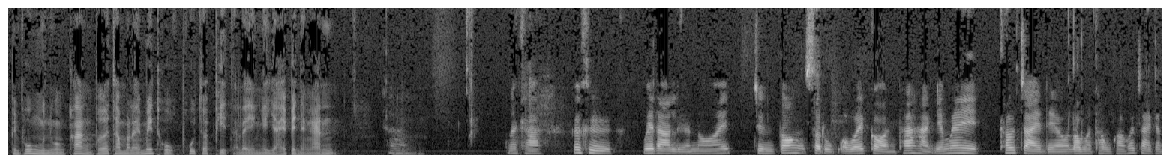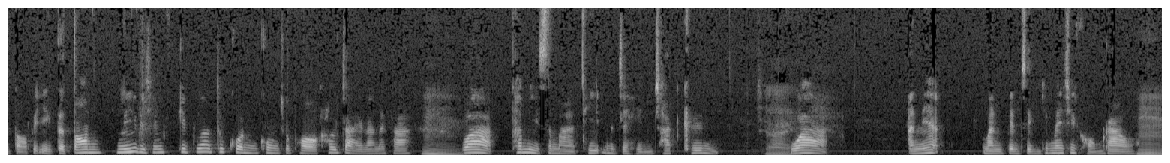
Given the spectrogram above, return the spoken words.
เป็นผู้งุนงงคลั่งเพ้อทำอะไรไม่ถูกพูดจะผิดอะไรอย่างเงี้ยอย่าให้เป็นอย่างนั้นค่ะนะคะ ก็คือเวลาเหลือน้อย จึงต้องสรุปเอาไว้ก่อน ถ้าหากยังไม่เข้าใจเดี๋ยวเรามาทำความเข้าใจกันต่อไปอีก แต่ตอนนี้ดิฉันคิดว่าทุกคนคงจะพอเข้าใจแล้วนะคะอืมว่าถ้ามีสมาธิมันจะเห็นชัดขึ้นใช่ว่า อันเนี้ยมันเป็นสิ่งที่ไม่ใช่ของเราอืม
